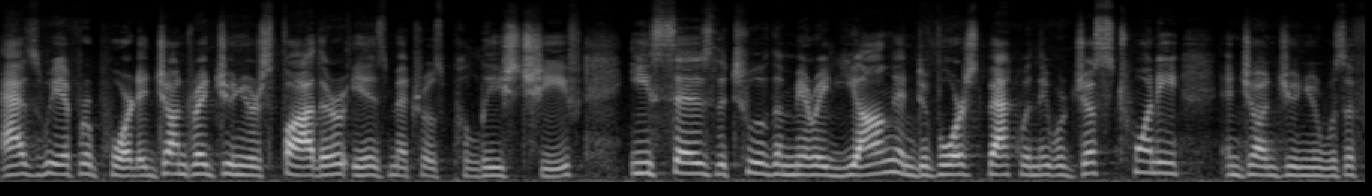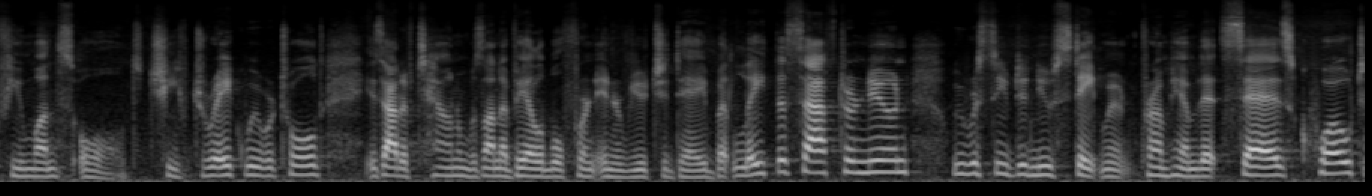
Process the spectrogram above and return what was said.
As we have reported, John Drake Jr.'s father is Metro's police chief. He says the two of them married young and divorced back when they were just 20 and John Jr. was a few months old. Chief Drake, we were told, is out of town and was unavailable for an interview today. But late this afternoon, we received a new statement from him that says, quote,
